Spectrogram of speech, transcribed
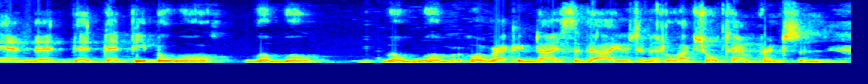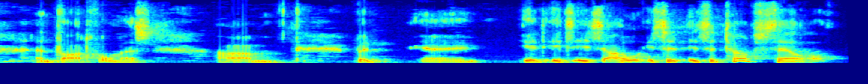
and that, that, that people will will, will will, will, recognize the values of intellectual temperance and, and thoughtfulness. Um, but uh, it, it's it's it's a it's a tough sell.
